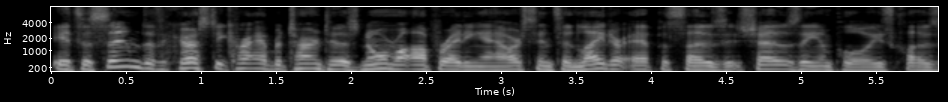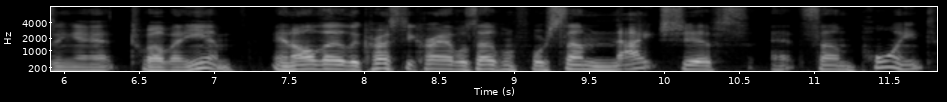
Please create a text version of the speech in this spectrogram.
It's assumed that the Krusty Krab returned to his normal operating hours since in later episodes it shows the employees closing at 12 a.m. And although the Krusty Krab was open for some night shifts at some point,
